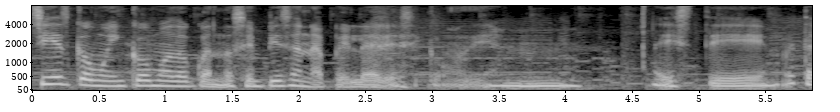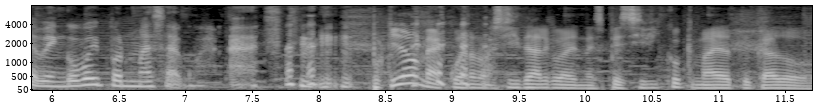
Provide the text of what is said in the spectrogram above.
sí es como incómodo cuando se empiezan a pelear, así como de. mm, este. Ahorita vengo, voy por más agua. Porque yo no me acuerdo así de algo en específico que me haya tocado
